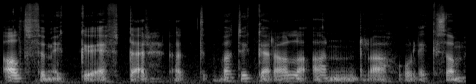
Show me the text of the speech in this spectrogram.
allt för mycket efter att vad tycker alla andra och liksom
